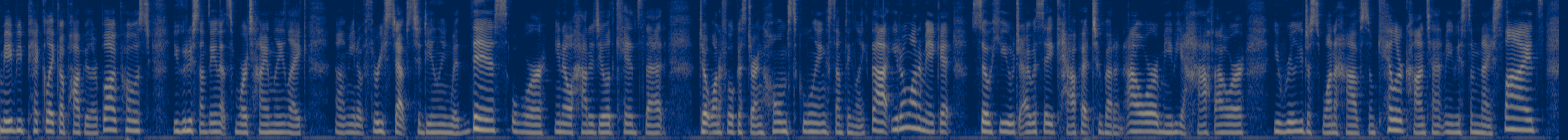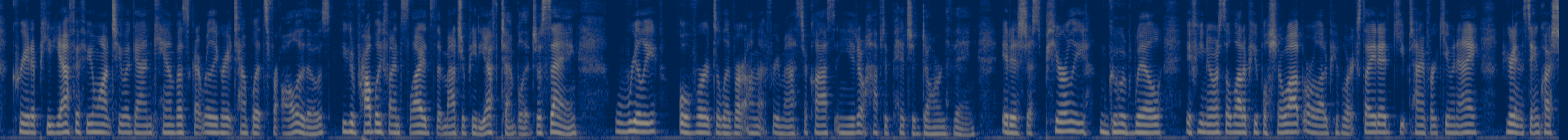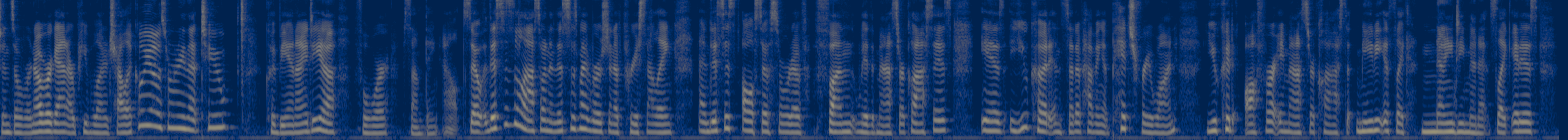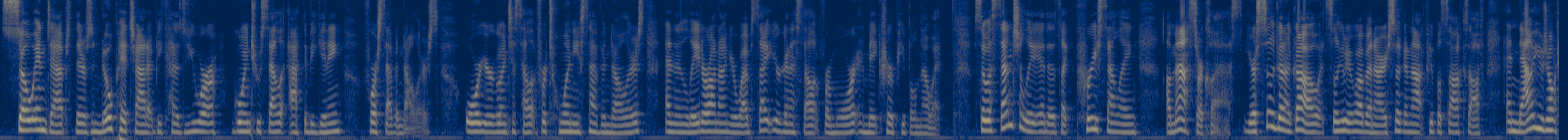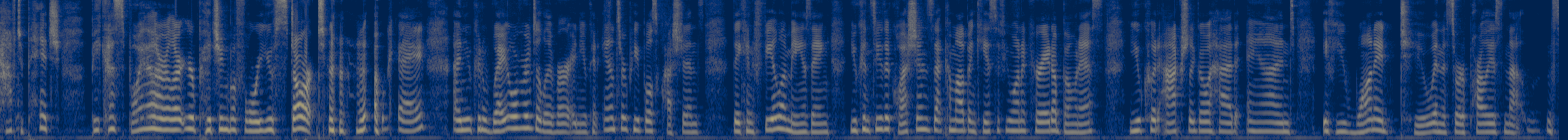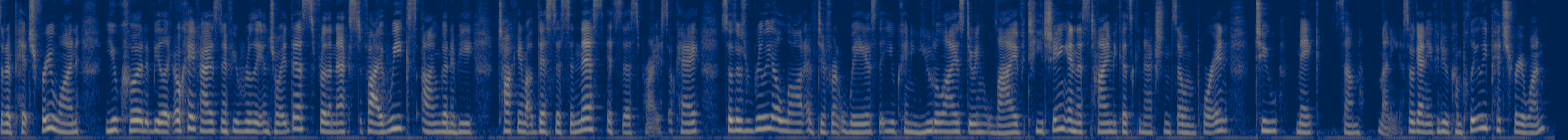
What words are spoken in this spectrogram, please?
maybe pick like a popular blog post. You could do something that's more timely like um, you know three steps to dealing with this or you know how to deal with kids that don't want to focus during homeschooling something like that. You don't want to make it so huge. I would say cap it to about an hour maybe a half hour. You really just want to have some killer content maybe some nice slides. Create a pdf if you want to. Again canva's got really great templates for all of those. You could probably find slides that match a pdf template just saying. Really over deliver on that free masterclass and you don't have to pitch a darn thing. It is just purely goodwill. If you notice a lot of people show up or a lot of people are excited, keep time for Q&A. If you're getting the same questions over and over again or people in a chat like, "Oh yeah, I was wondering that too." Could be an idea for something else. So this is the last one and this is my version of pre-selling and this is also sort of fun with masterclasses is you could instead of having a pitch free one, you could offer a masterclass that maybe it's like 90 minutes. Like it is so in depth. There's no pitch at it because you are going to sell it at the beginning for $7 or you're going to sell it for $27 and then later on on your website you're going to sell it for more and make sure people know it. So essentially it is like pre-selling a masterclass. You're still going to go, it's still going to be a webinar, you're still going to knock people's socks off and now you don't have to pitch Because, spoiler alert, you're pitching before you start. okay. And you can way over deliver and you can answer people's questions. They can feel amazing. You can see the questions that come up in case if you want to create a bonus. You could actually go ahead and, if you wanted to, in this sort of parlays in that instead of pitch free one, you could be like, okay, guys, and if you really enjoyed this for the next five weeks, I'm going to be talking about this, this, and this. It's this price. Okay. So there's really a lot of different ways that you can utilize doing live teaching in this time because connection's so important to make some money. So again, you can do a completely pitch free one,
